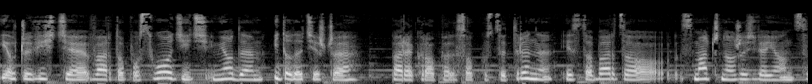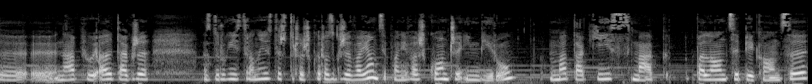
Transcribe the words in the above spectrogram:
i oczywiście warto posłodzić miodem i dodać jeszcze parę kropel soku z cytryny. Jest to bardzo smaczny, orzeźwiający y, napój, ale także z drugiej strony jest też troszeczkę rozgrzewający, ponieważ kłącze imbiru ma taki smak palący, piekący.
